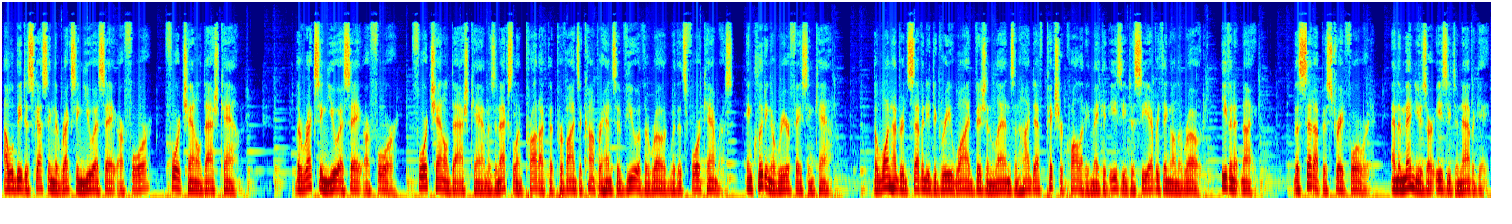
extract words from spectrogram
I will be discussing the Rexing USA R4 4-channel dash cam. The Rexing USA R4 4-channel dash cam is an excellent product that provides a comprehensive view of the road with its four cameras, including a rear-facing cam. The 170 degree wide vision lens and high-def picture quality make it easy to see everything on the road, even at night. The setup is straightforward, and the menus are easy to navigate.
